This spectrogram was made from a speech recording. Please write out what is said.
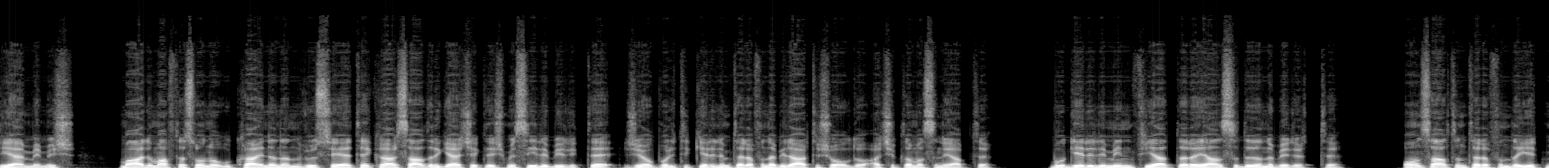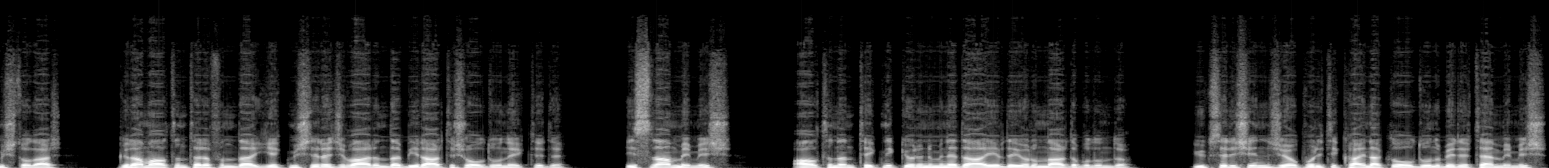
Diyen Memiş, malum hafta sonu Ukrayna'nın Rusya'ya tekrar saldırı gerçekleşmesiyle birlikte jeopolitik gerilim tarafına bir artış oldu açıklamasını yaptı. Bu gerilimin fiyatlara yansıdığını belirtti. Ons altın tarafında 70 dolar, gram altın tarafında 70 lira civarında bir artış olduğunu ekledi. İslam Memiş, altının teknik görünümüne dair de yorumlarda bulundu. Yükselişin jeopolitik kaynaklı olduğunu belirten Memiş,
